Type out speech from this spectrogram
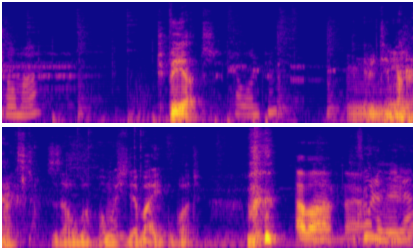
Schau mal. Sperrt. Da unten. Hab die Diamantaxt. Sauber. Warum hab ich die dabei? Oh Gott. Aber, Ah, naja. coole Höhle.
